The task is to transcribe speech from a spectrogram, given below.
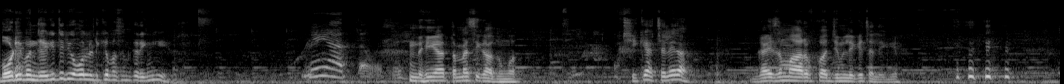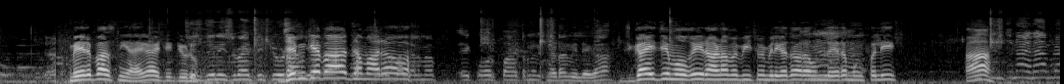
बॉडी बन जाएगी तेरी और लड़कियाँ पसंद करेंगी? नहीं आता मुझे। नहीं आता मैं सिखा दूँगा। ठीक है चलेगा? गाइस हम आरफ को जिम लेके चलेंगे। मेरे पास नहीं आएगा एटीट्यूड जिम के बाद हमारा एक और पार्टनर खड़ा मिलेगा। गाय जिम हो गई राणा में बीच में मिल गया था और हम ले रहे मूंगफली। हाँ। है ना अपना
